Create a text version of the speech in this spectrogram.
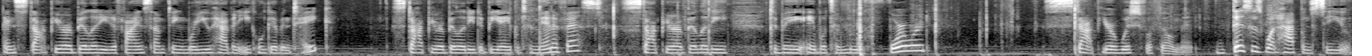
and stop your ability to find something where you have an equal give and take. Stop your ability to be able to manifest. Stop your ability to be able to move forward. Stop your wish fulfillment. This is what happens to you.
